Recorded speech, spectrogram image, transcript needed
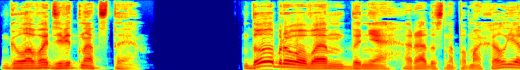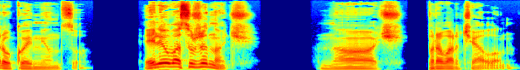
Глава 19 «Доброго вам дня!» — радостно помахал я рукой Мюнцу. «Или у вас уже ночь?» «Ночь!» — проворчал он.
